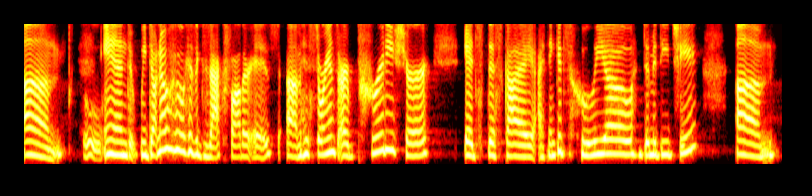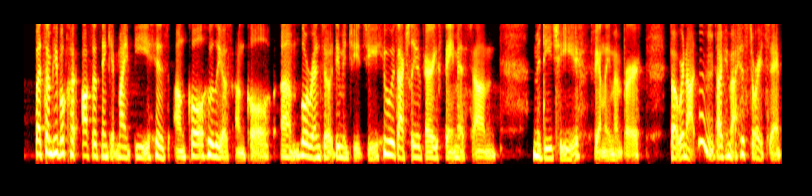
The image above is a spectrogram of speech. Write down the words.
Um, and we don't know who his exact father is. Um, historians are pretty sure it's this guy, I think it's Giulio de Medici. Um, but some people could also think it might be his uncle, Giulio's uncle, um, Lorenzo de Medici, who was actually a very famous um, Medici family member. But we're not hmm. talking about his story today.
